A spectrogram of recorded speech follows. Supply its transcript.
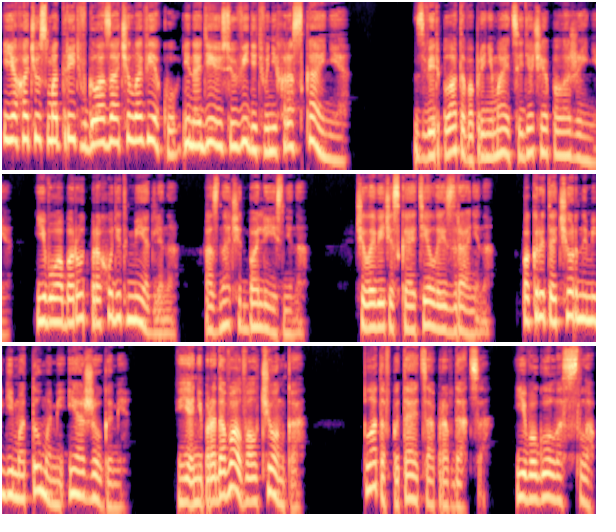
«Я хочу смотреть в глаза человеку и надеюсь увидеть в них раскаяние». Зверь Платова принимает сидячее положение. Его оборот проходит медленно, а значит болезненно. Человеческое тело изранено, покрыто черными гематомами и ожогами. Я не продавал волчонка. Платов пытается оправдаться. Его голос слаб.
